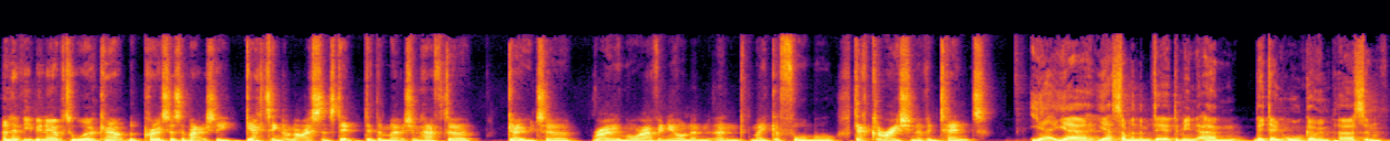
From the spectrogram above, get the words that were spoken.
And have you been able to work out the process of actually getting a license? Did did the merchant have to go to Rome or Avignon and, and make a formal declaration of intent? Yeah, yeah, yeah. Some of them did. I mean, um, they don't all go in person.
